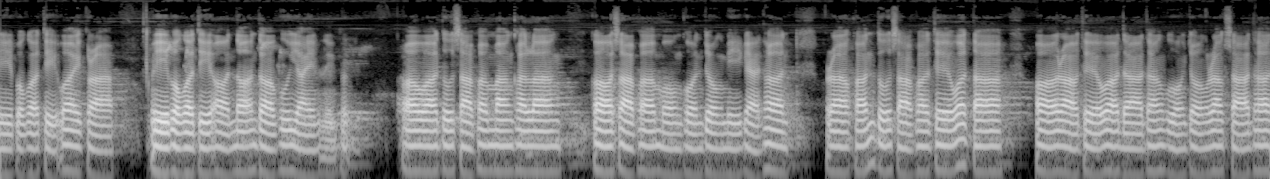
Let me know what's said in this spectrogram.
มีปกติไหวกราบ มีปกติอ่อนน้อมต่อผู้ใหญ่ภาวะตุสาพมังคลังก็สาพมงคลจงมีแก่ท่าน ราขันตุสาพเทวตาขอเราเทวดาทั้งปวงจงรักษาท่าน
